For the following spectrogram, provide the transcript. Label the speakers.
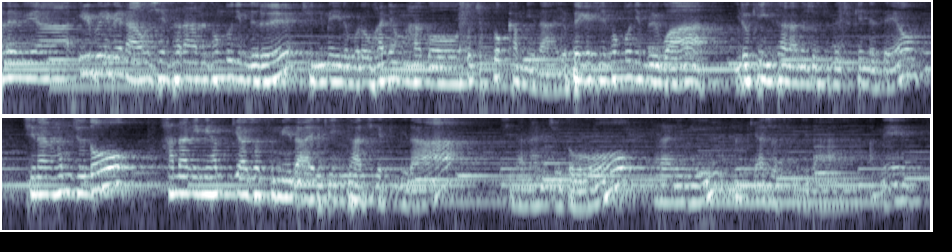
Speaker 1: 할렐루야. 1부 예배 나오신 사랑하는 성도님들을 주님의 이름으로 환영하고 또 축복합니다. 옆에 계신 성도님들과 이렇게 인사 나누셨으면 좋겠는데요. 지난 한 주도 하나님이 함께 하셨습니다. 이렇게 인사하시겠습니다. 지난 한 주도 하나님이 함께 하셨습니다. 아멘.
